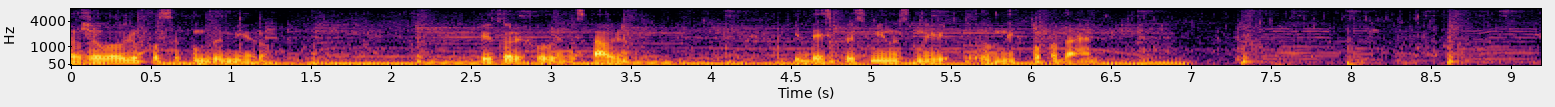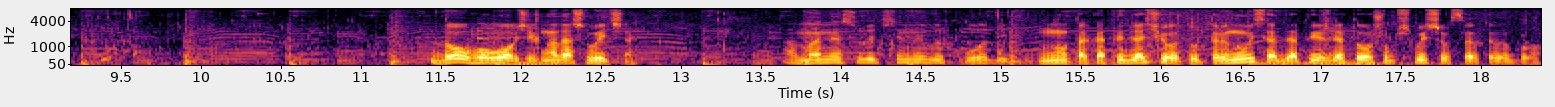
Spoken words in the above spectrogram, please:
Я вже ловлю по секундоміру. півтори хвилини ставлю. І десь плюс-мінус ми в них попадаємо. Довго вовчик, треба швидше. А в мене швидше не виходить. Ну так а ти для чого тут? Тренуйся, для ти ж для того, щоб швидше все в тебе було.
